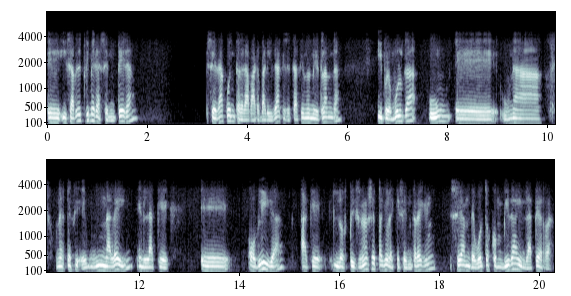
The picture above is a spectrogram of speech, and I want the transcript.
eh, Isabel I se entera, se da cuenta de la barbaridad que se está haciendo en Irlanda y promulga un, eh, una, una, especie, una ley en la que eh, obliga a que los prisioneros españoles que se entreguen sean devueltos con vida a Inglaterra.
